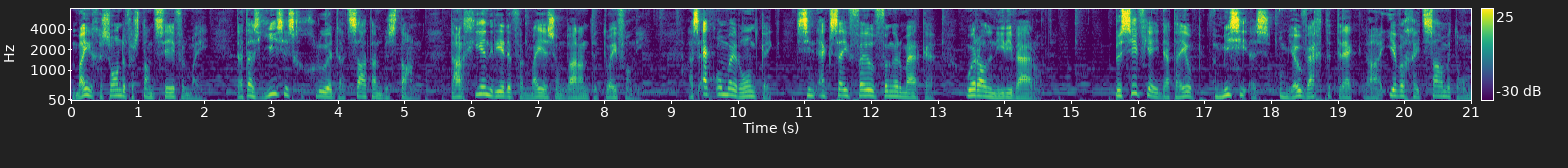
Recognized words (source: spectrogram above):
My gesonde verstand sê vir my dat as Jesus geglo het dat Satan bestaan, daar geen rede vir my is om daaraan te twyfel nie. As ek om my rond kyk, sien ek sy vuil vingermerke oral in hierdie wêreld. Besef jy dat hy op 'n missie is om jou weg te trek na 'n ewigheid saam met hom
